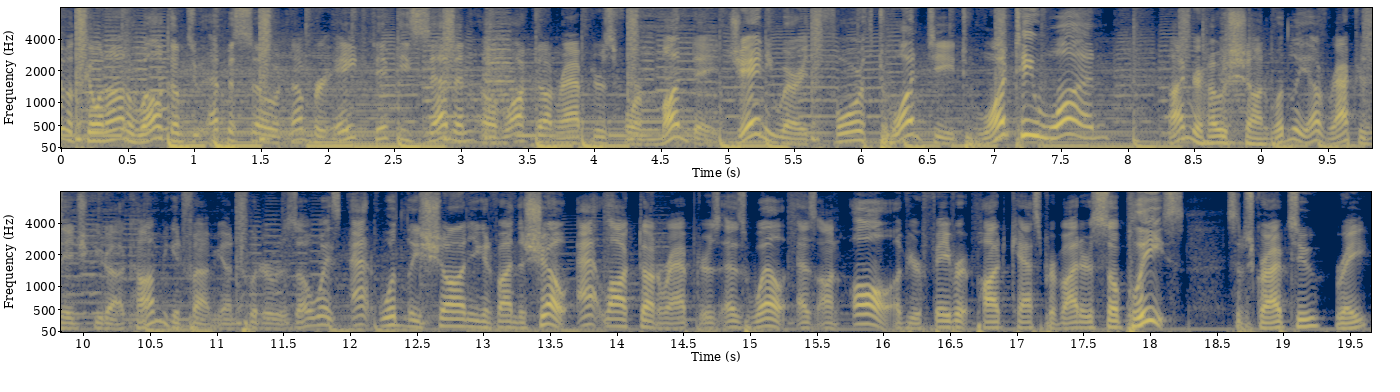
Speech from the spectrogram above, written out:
Hey, what's going on? Welcome to episode number 857 of Locked On Raptors for Monday, January the 4th, 2021. I'm your host, Sean Woodley of RaptorsHQ.com. You can find me on Twitter as always, at WoodleySean. You can find the show at Locked On Raptors as well as on all of your favorite podcast providers. So please subscribe to, rate,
